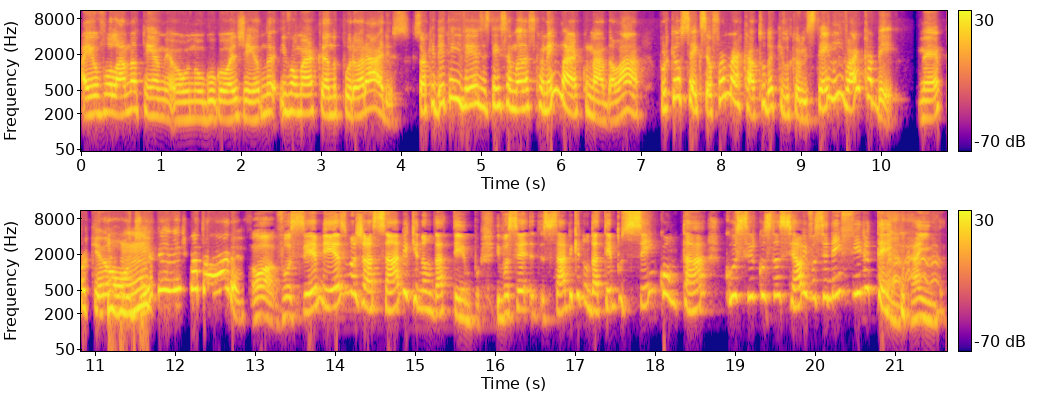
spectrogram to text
Aí eu vou lá no, tenho no Google Agenda e vou marcando por horários. Só que daí tem vezes, tem semanas que eu nem marco nada lá, porque eu sei que se eu for marcar tudo aquilo que eu listei, não vai caber né? Porque uhum. dia tem 24 horas. Ó, você mesma já sabe que não dá tempo. E você sabe que não dá tempo sem contar com o circunstancial e você nem filho tem ainda.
